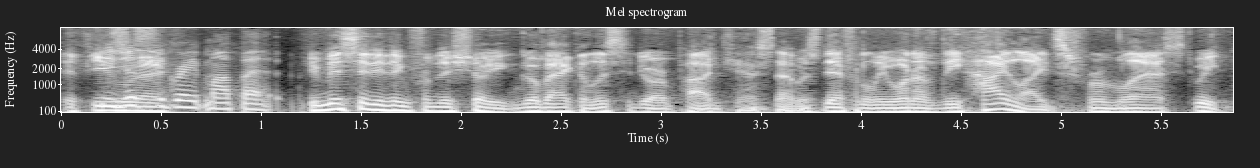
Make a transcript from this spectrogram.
If you, he's just uh, a great Muppet. If you miss anything from the show, you can go back and listen to our podcast. That was definitely one of the highlights from last week.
